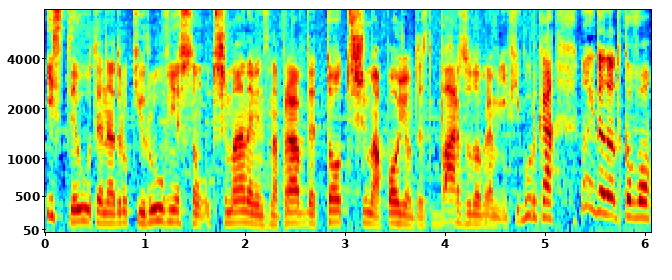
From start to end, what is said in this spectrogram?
i z tyłu te nadruki również są utrzymane, więc naprawdę to trzyma poziom, to jest bardzo dobra minifigurka. No i dodatkowo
